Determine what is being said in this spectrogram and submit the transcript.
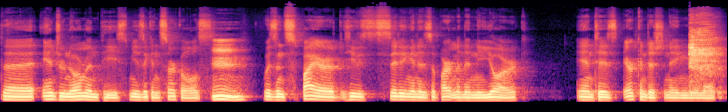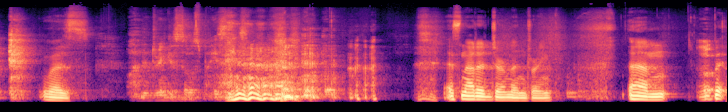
the Andrew Norman piece, "Music in Circles," was inspired. He was sitting in his apartment in New York, and his air conditioning unit was. Oh, the drink is so spicy. It's not a German drink. Um, But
